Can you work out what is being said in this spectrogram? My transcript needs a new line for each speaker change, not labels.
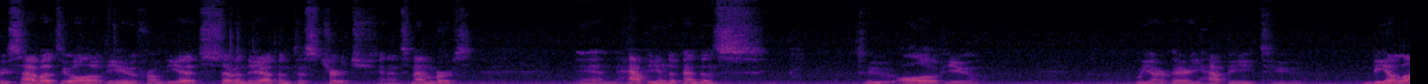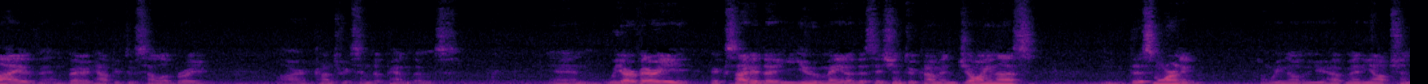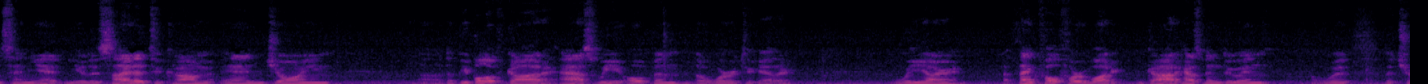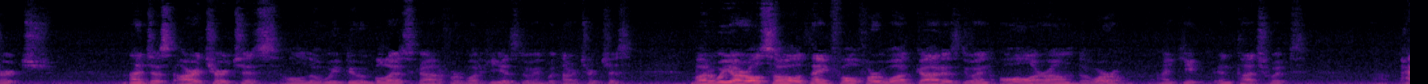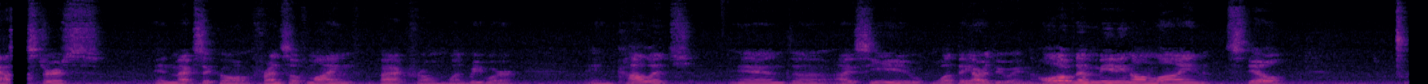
happy Sabbath to all of you from the Edge Seventh day Adventist Church and its members. And happy independence to all of you. We are very happy to be alive and very happy to celebrate our country's independence. And we are very excited that you made a decision to come and join us this morning. We know that you have many options, and yet you decided to come and join uh, the people of God as we open the Word together. We are thankful for what God has been doing with the church. Not just our churches, although we do bless God for what He is doing with our churches, but we are also thankful for what God is doing all around the world. I keep in touch with pastors in Mexico, friends of mine back from when we were in college, and uh, I see what they are doing. All of them meeting online still.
